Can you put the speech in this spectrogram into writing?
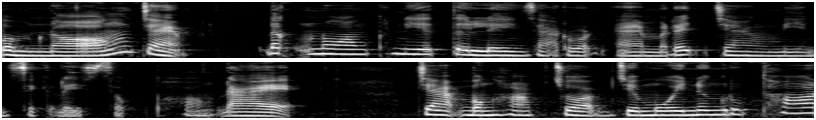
បំណងចាដឹកនាំគ្នាទៅលេងសហរដ្ឋអាមេរិកយ៉ាងមានសេចក្តីសុខផងដែរចាបង្ហោះភ្ជាប់ជាមួយនឹងរូបថត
